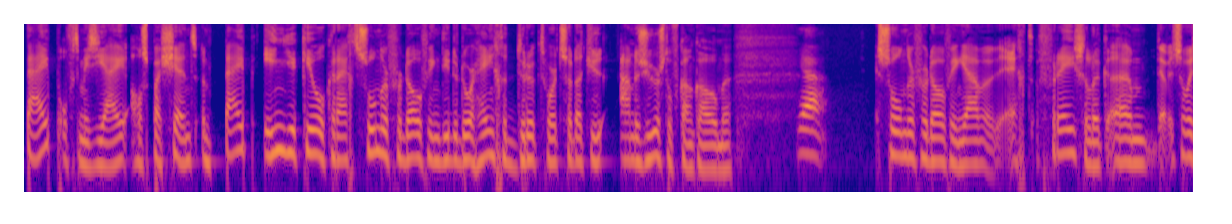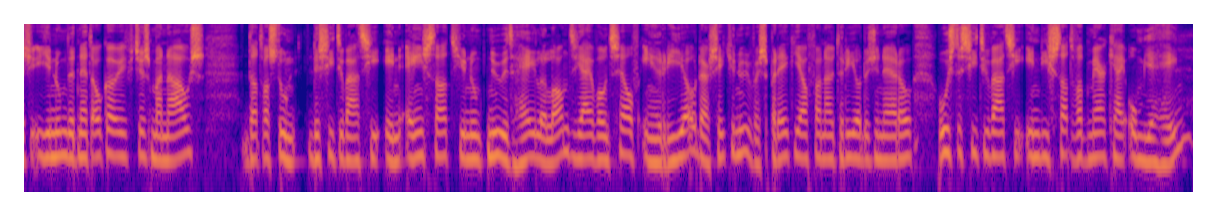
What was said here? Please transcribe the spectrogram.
pijp, of tenminste jij als patiënt, een pijp in je keel krijgt zonder verdoving die er doorheen gedrukt wordt, zodat je aan de zuurstof kan komen. Ja. Zonder verdoving, ja, echt vreselijk. Ehm, zoals je, je noemde het net ook al eventjes, Manaus. Dat was toen de situatie in één stad. Je noemt nu het hele land. Jij woont zelf in Rio, daar zit je nu. We spreken jou vanuit Rio de Janeiro. Hoe is de situatie in die stad? Wat merk jij om je heen?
